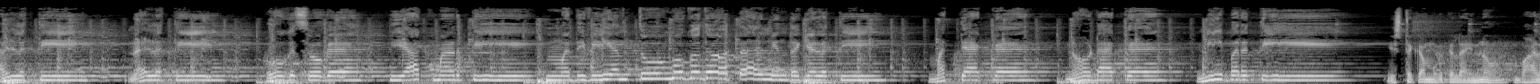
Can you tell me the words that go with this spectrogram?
ಅಳ್ಳತಿ, ನಳ್ಳತಿ ಹೋಗಸೋಗ ಯಾಕ್ ಮಾಡ್ತಿ? ಮದುವೆ ಅಂತೂ ಮುಗುದೋತ ನಿಂದ ಗೆಳತಿ. ಮತ್ತ್ಯಾಕ, ನೋಡಾಕ ನೀ ಬರತಿ. ಇಷ್ಟಕ್ಕ ಮುಗ್ದಿಲ್ಲ, ಇನ್ನು ಭಾಳ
